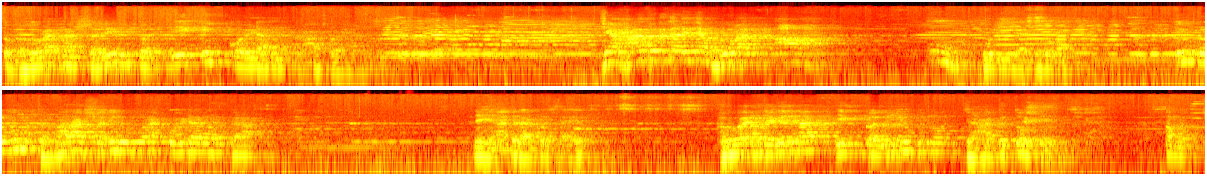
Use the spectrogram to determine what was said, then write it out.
તો ભગવાનના શરીર પર એક એક કોયડાનો ઘા પડે જ્યાં હાથ લગાડે ત્યાં ભગવાન આ બોલી જાય ભગવાન એ પ્રભુ, તમારા શરીર ઉપર આ કોયડાનો ઘા ને યાદ રાખો સાહેબ, ભગવાન જગન્નાથ એક કલયુગનો જાગતો દેવ છે. સમજ?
